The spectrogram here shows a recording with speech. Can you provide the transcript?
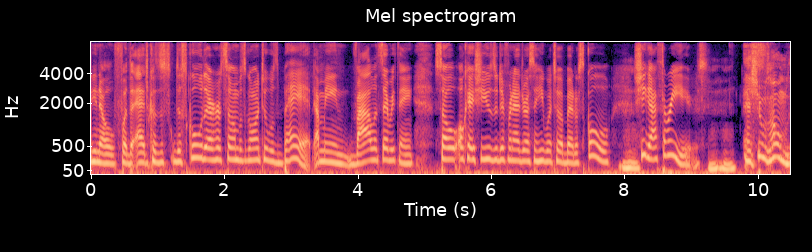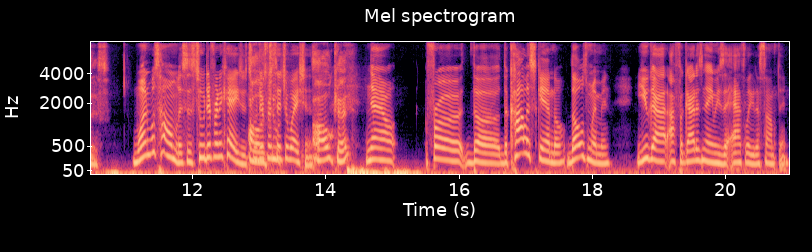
You know, for the edge because the, the school that her son was going to was bad. I mean, violence, everything. So, okay, she used a different address and he went to a better school. Mm-hmm. She got three years. Mm-hmm. And she was homeless. One was homeless. It's two different occasions, two Oh, different two- situations. Oh, okay. Now, for the the college scandal, those women, you got I forgot his name. He's an athlete or something.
